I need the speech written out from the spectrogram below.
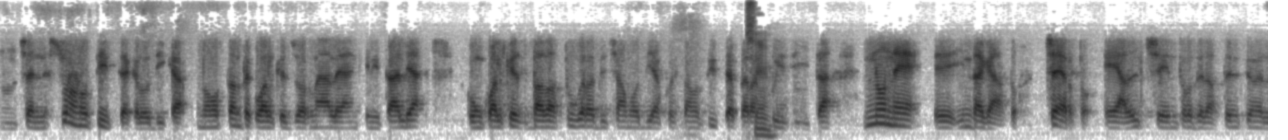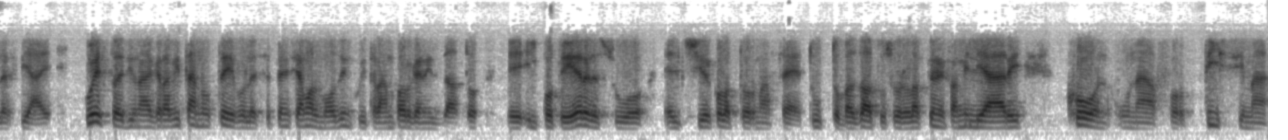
non c'è nessuna notizia che lo dica, nonostante qualche giornale anche in Italia con qualche sbavatura diciamo, dia questa notizia per sì. acquisita, non è eh, indagato. Certo, è al centro dell'attenzione dell'FBI questo è di una gravità notevole se pensiamo al modo in cui Trump ha organizzato eh, il potere il suo, e il circolo attorno a sé, tutto basato su relazioni familiari con una fortissima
